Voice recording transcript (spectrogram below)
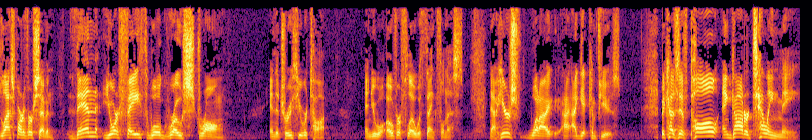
last part of verse 7, then your faith will grow strong in the truth you were taught, and you will overflow with thankfulness. Now, here's what I, I, I get confused. Because if Paul and God are telling me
